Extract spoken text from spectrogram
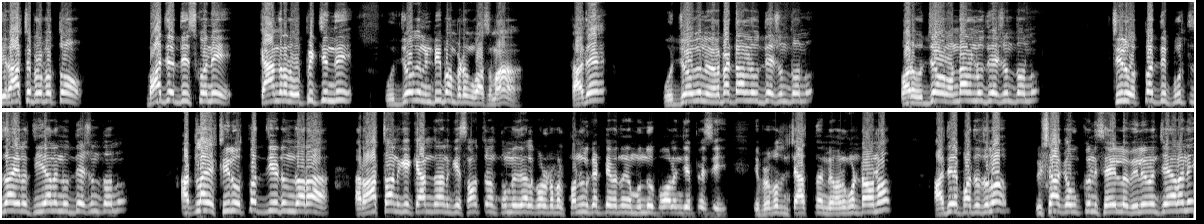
ఈ రాష్ట్ర ప్రభుత్వం బాధ్యత తీసుకొని కేంద్రాన్ని ఒప్పించింది ఉద్యోగులు ఇంటికి పంపడం కోసమా? కాదే ఉద్యోగులు నిలబెట్టాలనే ఉద్దేశంతోనూ వారి ఉద్యోగులు ఉండాలనే ఉద్దేశంతోనూ స్టీల్ ఉత్పత్తి పూర్తి స్థాయిలో తీయాలనే ఉద్దేశంతోనూ అట్లాగే స్టీల్ ఉత్పత్తి చేయడం ద్వారా రాష్ట్రానికి కేంద్రానికి సంవత్సరం తొమ్మిది వేల కోట్ల రూపాయలు పన్నులు కట్టే విధంగా ముందుకు పోవాలని చెప్పేసి ఈ ప్రభుత్వం చేస్తుందని మేము అనుకుంటా ఉన్నాం. అదే పద్ధతిలో విశాఖ ఉక్కుని శైలిలో విలీనం చేయాలని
